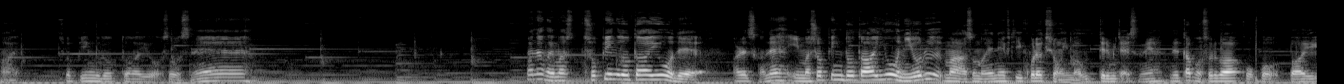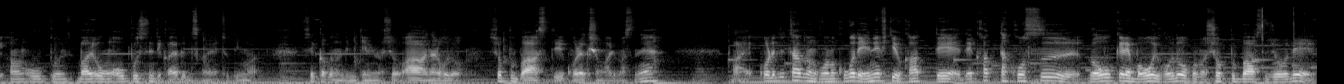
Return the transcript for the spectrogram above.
はい。ショッピング .io、そうですね。まあ、なんか今、ショッピング .io で、あれですかね、今、ショッピング .io による、まあ、その NFT コレクションを今売ってるみたいですね。で、多分それが、ここ、バイアンオープン、バイオンオープンステで買えるんですかね。ちょっと今、せっかくなんで見てみましょう。ああ、なるほど。ショップバースっていうコレクションがありますね。はい。これで多分、この、ここで NFT を買って、で、買った個数が多ければ多いほど、このショップバース上で、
